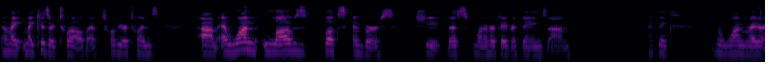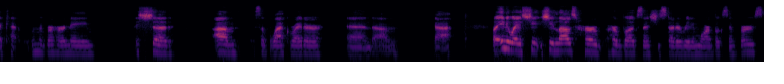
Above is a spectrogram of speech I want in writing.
you know, my, my kids are 12 i have 12 year twins. Um, and one loves books and verse. She that's one of her favorite things. Um, I think the one writer, I can't remember her name. I should. Um, it's a black writer, and um, yeah. But anyways, she she loves her her books, and she started reading more books in verse.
